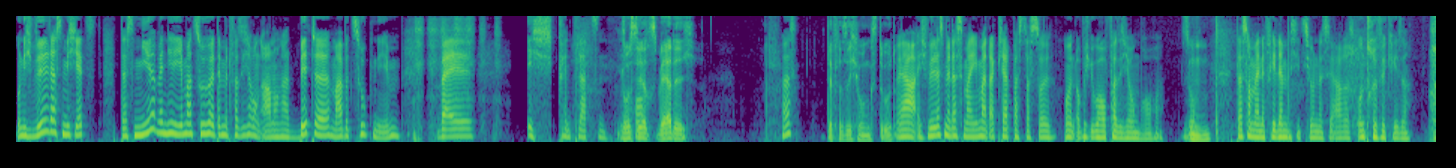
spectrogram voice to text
Und ich will, dass mich jetzt, dass mir, wenn hier jemand zuhört, der mit Versicherung Ahnung hat, bitte mal Bezug nehmen, weil ich könnte platzen. Ich Los brauch- jetzt, werde ich. Was? Der Versicherungsdude. Ja, ich will, dass mir das mal jemand erklärt, was das soll und ob ich überhaupt Versicherung brauche. So, das war meine Fehlerinvestition des Jahres. Und Trüffelkäse.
